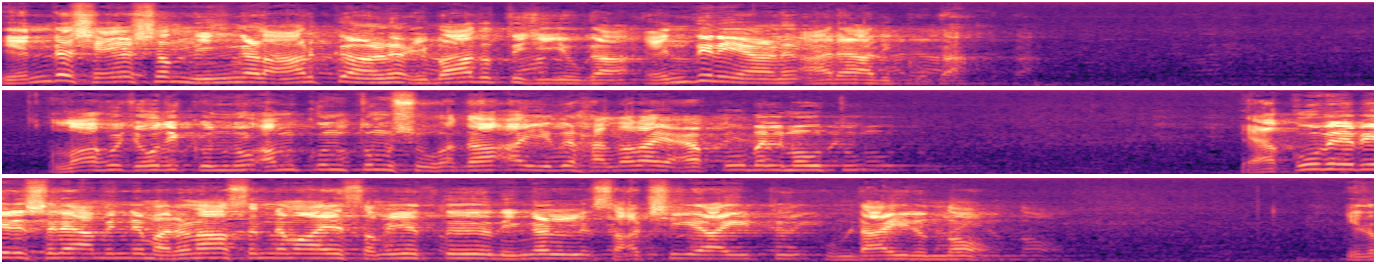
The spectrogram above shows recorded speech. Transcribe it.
എന്റെ ശേഷം നിങ്ങൾ ആർക്കാണ് ഇബാദത്ത് ചെയ്യുക? എന്തിനെയാണ് ആരാധിക്കുക? അള്ളാഹു ചോദിക്കുന്നു അം കുന്തും ഇത് ഹലറ യാക്കൂബൽ മൗത്തു? യാക്കൂബ് നബി അലി ഇസ്ലാമിന്റെ മരണാസന്നമായ സമയത്ത് നിങ്ങൾ സാക്ഷിയായിട്ട് ഉണ്ടായിരുന്നോ? ഇത്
